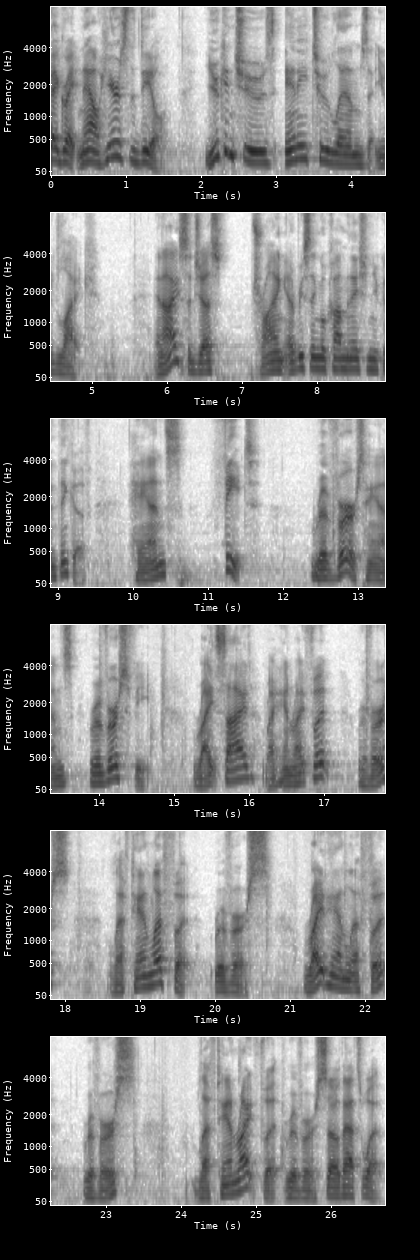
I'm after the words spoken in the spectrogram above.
Okay, great. Now here's the deal. You can choose any two limbs that you'd like. And I suggest trying every single combination you can think of. Hands, feet, reverse hands, reverse feet. Right side, right hand, right foot, reverse. Left hand, left foot, reverse. Right hand, left foot, reverse. left hand, right foot reverse. So that's what?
